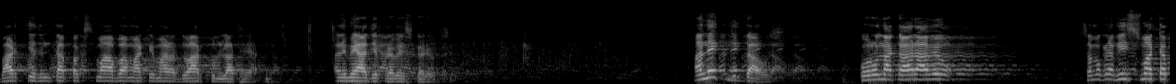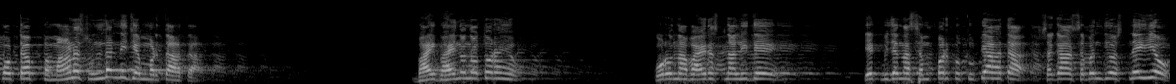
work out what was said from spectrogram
ભારતીય જનતા પક્ષમાં આવવા માટે મારા દ્વાર ખુલ્લા થયા. અને મેં આજે પ્રવેશ કર્યો છે. અનેક મુદ્દાઓ છે. કોરોના કાળ આવ્યો. સમગ્ર વિશ્વમાં ટપોટપ માણસ ઉંદરની જેમ મળતા હતા. ભાઈ ભાઈનો નહોતો રહ્યો. કોરોના વાયરસના લીધે એકબીજાના સંપર્કો તૂટ્યા હતા. સગા સંબંધીઓ સ્નેહીઓ.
